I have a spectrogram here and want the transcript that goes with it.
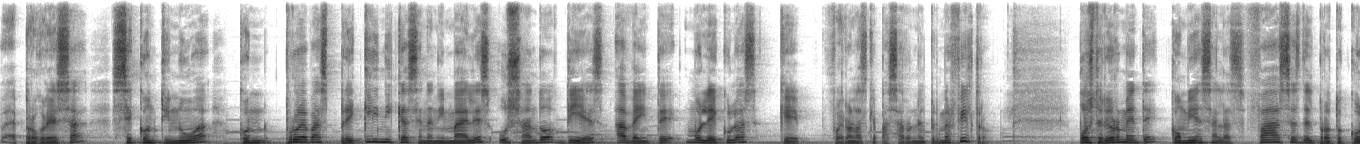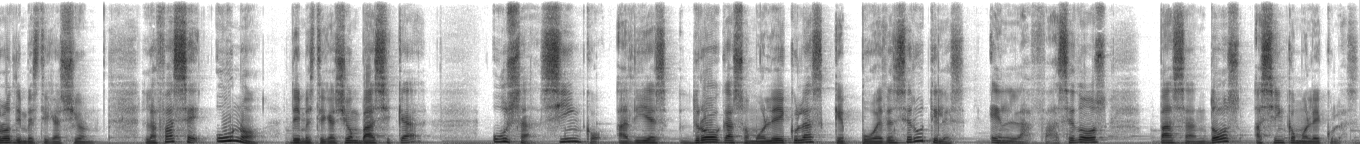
eh, progresa, se continúa con pruebas preclínicas en animales usando 10 a 20 moléculas que fueron las que pasaron el primer filtro. Posteriormente comienzan las fases del protocolo de investigación. La fase 1 de investigación básica usa 5 a 10 drogas o moléculas que pueden ser útiles. En la fase 2 pasan 2 a 5 moléculas.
